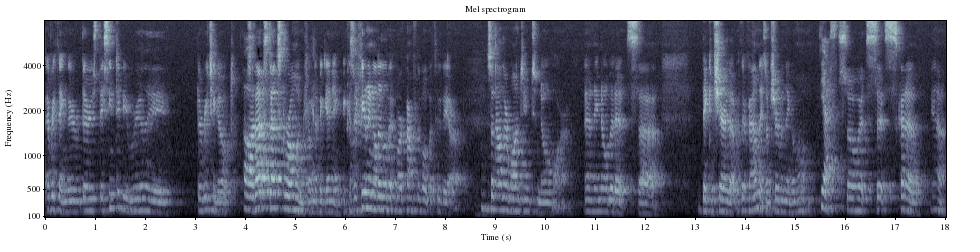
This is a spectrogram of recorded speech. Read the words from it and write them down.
everything, they're, they're they seem to be really they're reaching out. Oh, so that's that's grown from the beginning because they're feeling a little bit more comfortable with who they are. Mm-hmm. So now they're wanting to know more, and they know that it's. Uh, they can share that with their families. I'm sure when they go home. Yes. So it's it's kind of yeah.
